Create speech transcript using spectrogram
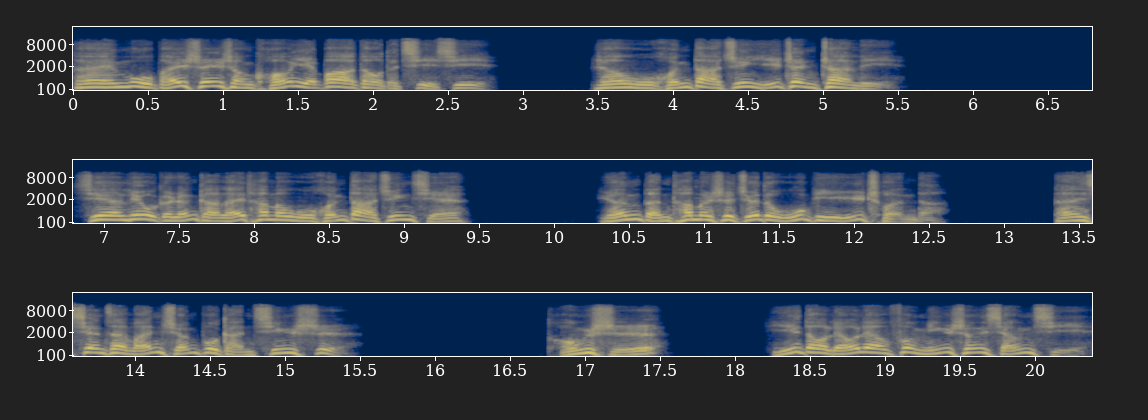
戴沐白身上狂野霸道的气息，让武魂大军一阵战栗。见六个人赶来他们武魂大军前，原本他们是觉得无比愚蠢的，但现在完全不敢轻视。同时，一道嘹亮凤鸣声响起，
